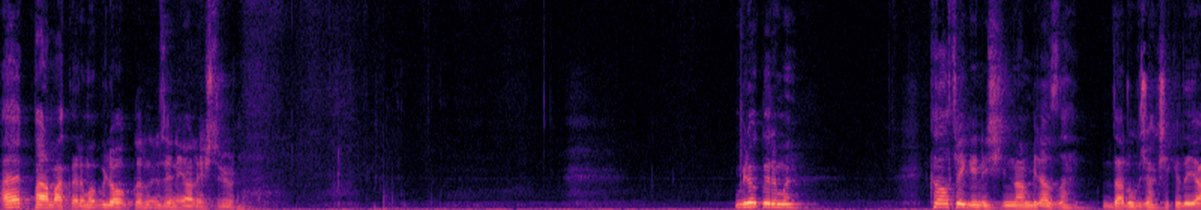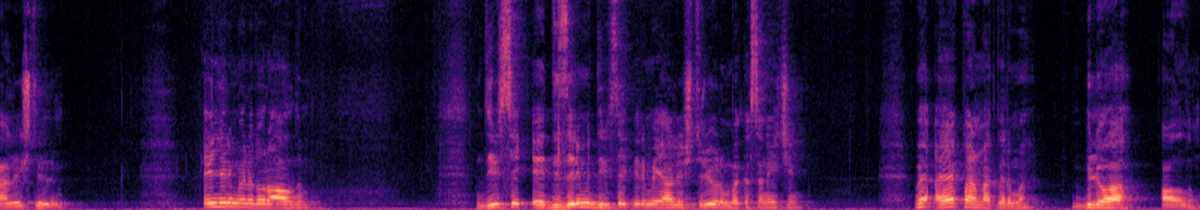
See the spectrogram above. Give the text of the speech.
Ayak parmaklarımı blokların üzerine yerleştiriyorum. Bloklarımı kalça genişliğinden biraz daha dar olacak şekilde yerleştirdim. Ellerimi öne doğru aldım. Dirsek, e, dizlerimi dirseklerime yerleştiriyorum bakasana için. Ve ayak parmaklarımı bloğa aldım.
